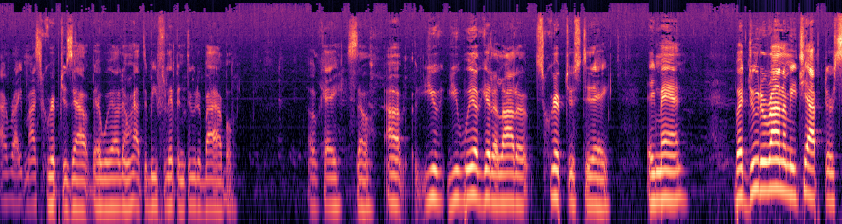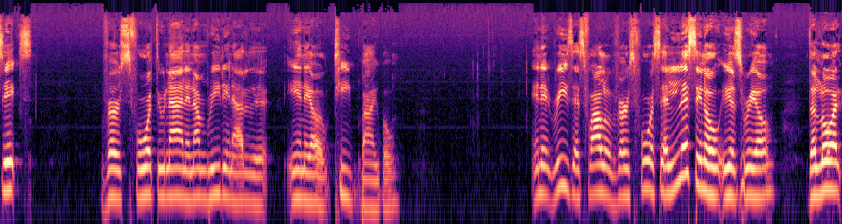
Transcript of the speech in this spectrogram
I write my scriptures out that way I don't have to be flipping through the Bible. Okay, so uh, you you will get a lot of scriptures today, Amen. But Deuteronomy chapter six, verse four through nine, and I'm reading out of the NLT Bible, and it reads as follows. Verse four said, "Listen, O Israel, the Lord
